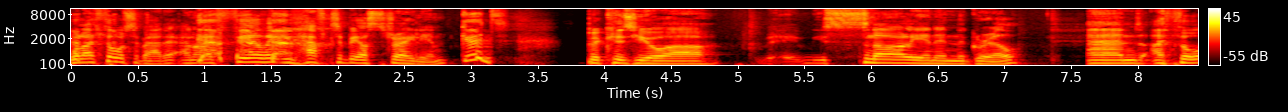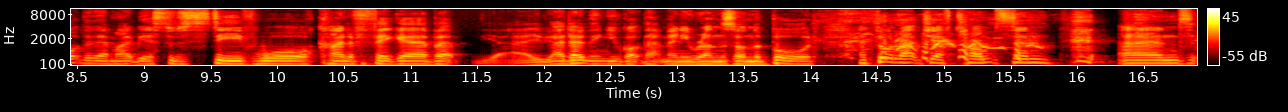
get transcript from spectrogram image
well, I thought about it, and I feel that you have to be Australian Good. because you are uh, snarly and in the grill. And I thought that there might be a sort of Steve Waugh kind of figure, but I I don't think you've got that many runs on the board. I thought about Jeff Thomson, and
